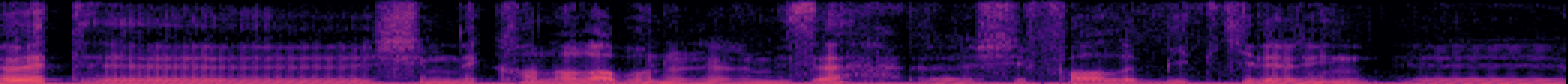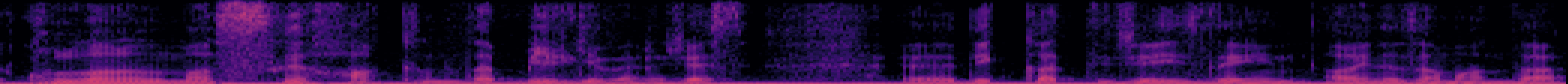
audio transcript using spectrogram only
Evet, eee, şimdi kanal abonelerimize eee, şifalı bitkilerin eee, kullanılması hakkında bilgi vereceğiz. Eee, dikkatlice izleyin. Aynı zamanda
